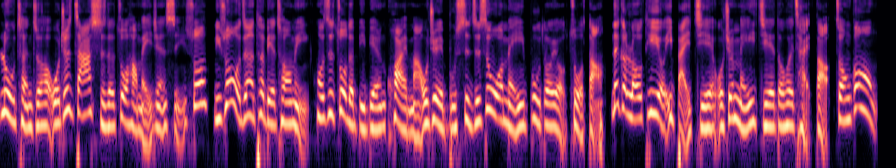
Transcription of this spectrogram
路程之后，我就扎实的做好每一件事情。说你说我真的特别聪明，或是做的比别人快嘛？我觉得也不是，只是我每一步都有做到。那个楼梯有一百阶，我觉得每一阶都会踩到，总共。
